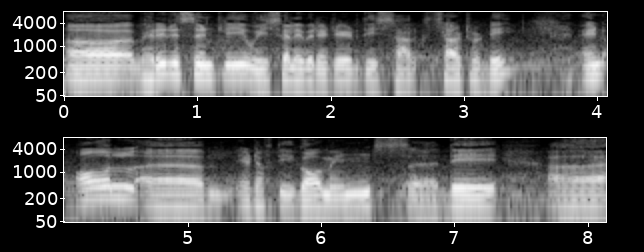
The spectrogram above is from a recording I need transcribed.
Uh, very recently, we celebrated the SAARC Charter Day, and all um, head of the governments uh, they uh,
